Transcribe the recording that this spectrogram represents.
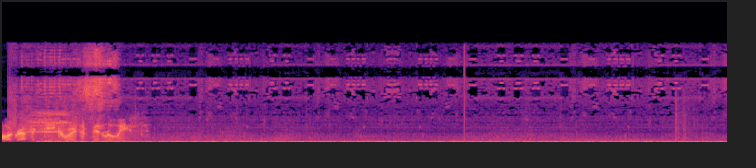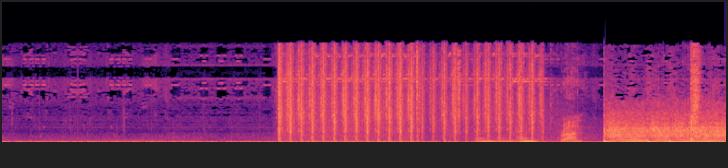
Holographic decoys have been released. Run.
